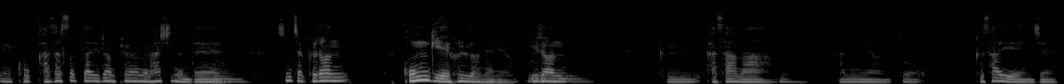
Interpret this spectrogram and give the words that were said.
이곡 가사를 썼다 이런 표현을 하시는데 음. 진짜 그런 공기에 흘러내려 이런 음. 그 가사나 음. 아니면 또 그 사이에 이제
